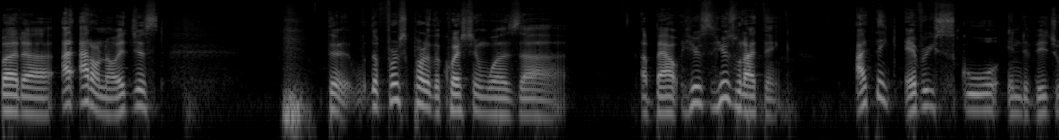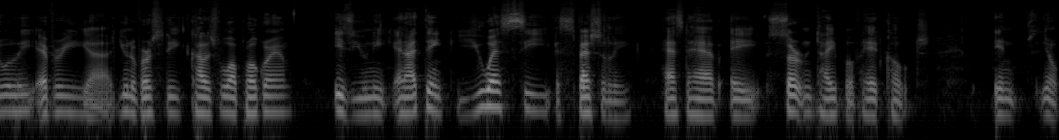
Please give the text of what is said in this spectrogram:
But uh, I, I don't know. It just the the first part of the question was uh, about here's here's what I think. I think every school individually, every uh, university college football program is unique, and I think USC especially has to have a certain type of head coach. In you know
